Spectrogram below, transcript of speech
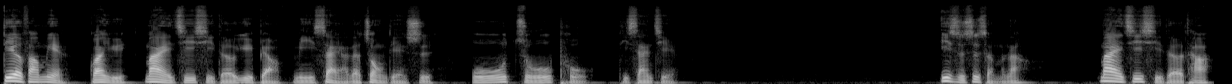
第二方面。关于麦基洗德预表弥赛亚的重点是无族谱第三节，意思是什么呢？麦基洗德他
